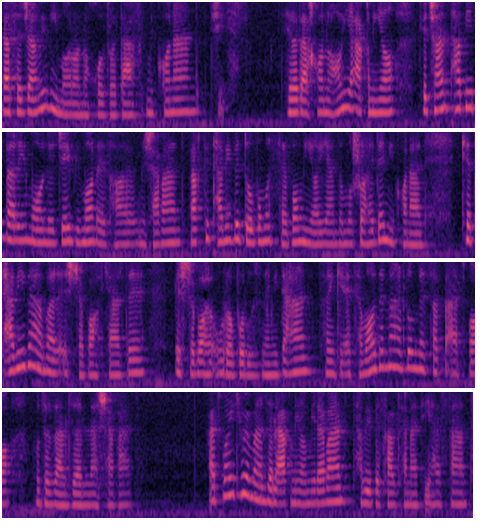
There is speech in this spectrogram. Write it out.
دست جمعی بیماران خود را دفع می کنند چیست؟ زیرا در خانه های اقنیا که چند طبیب برای معالجه بیمار اظهار می شوند وقتی طبیب دوم و سوم می آیند و مشاهده می کنند که طبیب اول اشتباه کرده اشتباه او را بروز نمی دهند تا اینکه اعتماد مردم نسبت به اتباع متزلزل نشود. اتباعی که به منزل اقنیا می روند طبیب سلطنتی هستند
